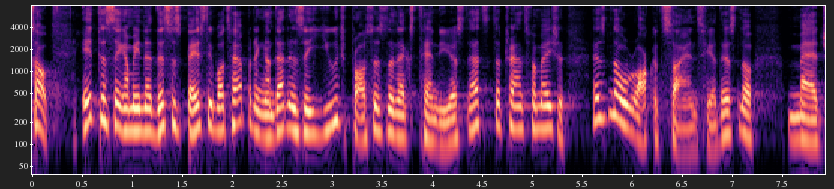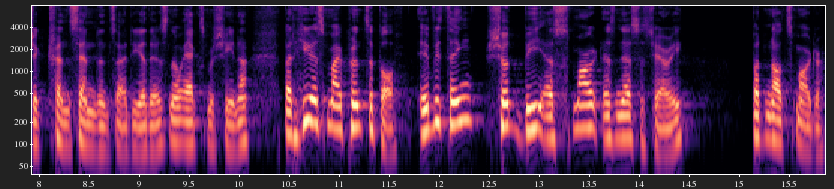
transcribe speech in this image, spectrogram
So interesting. I mean, this is basically what's happening, and that is a huge process. The next ten years, that's the transformation. There's no rocket science here. There's no magic transcendence idea. There's no ex machina. But here's my principle: everything should be as smart as necessary, but not smarter.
